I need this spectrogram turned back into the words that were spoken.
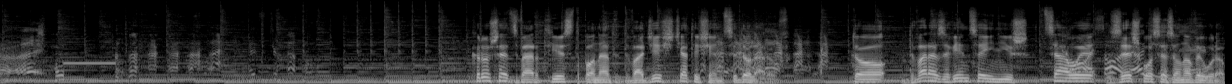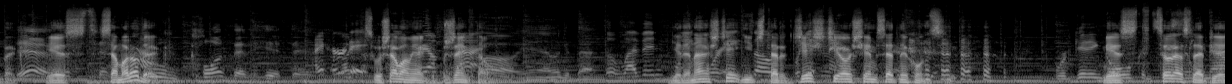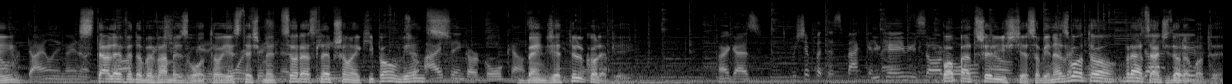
Kruszec wart jest ponad 20 tysięcy dolarów. To dwa razy więcej niż cały zeszłosezonowy urobek. Jest samorodek. Słyszałam jak brzęknął. 11 i 48 setnych uncji. Jest coraz lepiej. Stale wydobywamy złoto. Jesteśmy coraz lepszą ekipą, więc będzie tylko lepiej. Popatrzyliście sobie na złoto, wracać do roboty.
